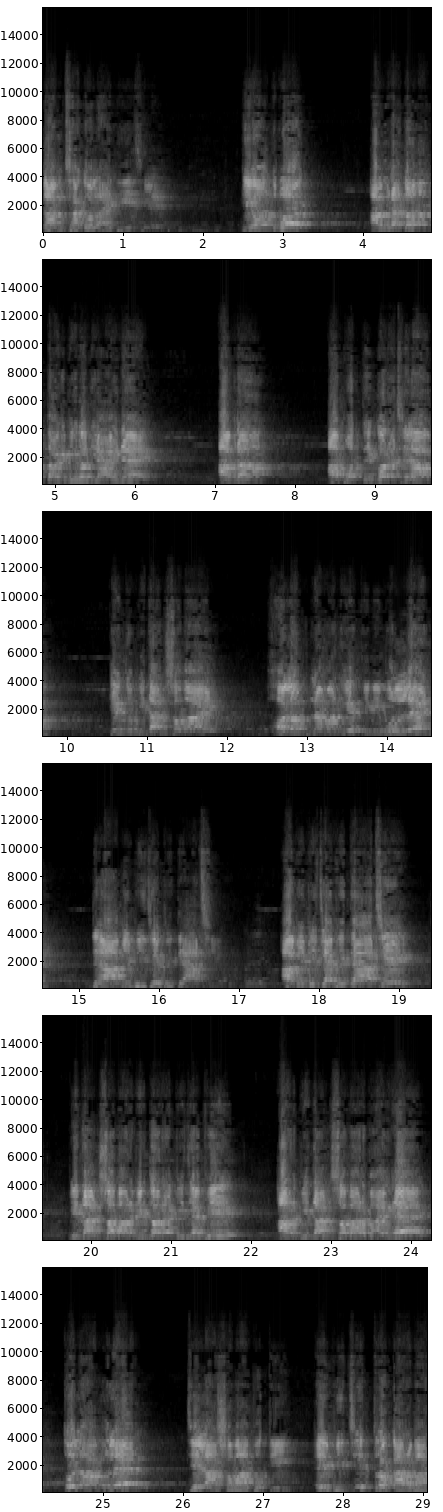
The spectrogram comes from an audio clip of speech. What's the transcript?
গামছা গলায় দিয়েছিলেন। কি অদ্ভুত? আমরা দলত্যাগ বিরোধী আইনে আমরা আপত্তি করেছিলাম, কিন্তু বিধানসভায় হলফনামা দিয়ে তিনি বললেন যে আমি বিজেপিতে আছি। আমি বিজেপিতে আছি, বিধানসভার ভিতরে বিজেপি আর বিধানসভার বাইরে তোলামূলের জেলা সভাপতি, এই বিচিত্র কারবার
